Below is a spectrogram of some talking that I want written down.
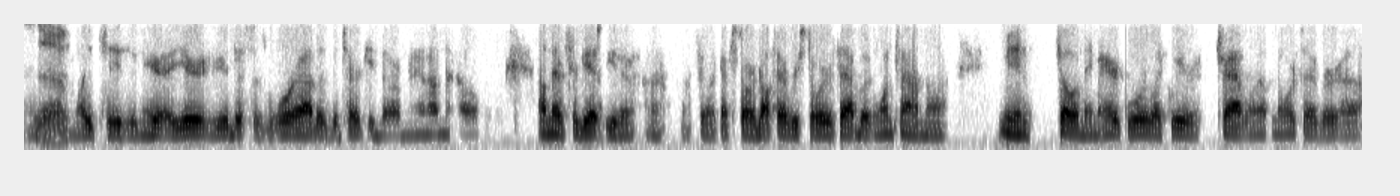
Yeah, So in late season, you're you're you're just as wore out as the turkeys are, man. I'm, I'll I'll never forget. You know, I, I feel like I've started off every story with that. But one time, uh, me and a fellow named Eric Warlick, we were traveling up north over uh,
